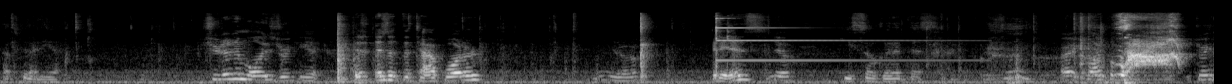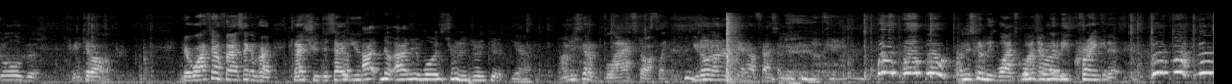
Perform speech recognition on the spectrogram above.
That's a good idea. Shoot at him while he's drinking it. Is, is it the tap water? Yeah. It is? Yeah. He's so good at this. Alright, clap the Drink all of it. Drink it all. Here, watch how fast I can fire. Can I shoot this at you? At, no, at him while he's trying to drink it. Yeah. I'm just gonna blast off like you don't understand how fast I'm gonna be. Boop, boop, boop. I'm just gonna be watch watch. I'm gonna be cranking it. Boop, boop, boop,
